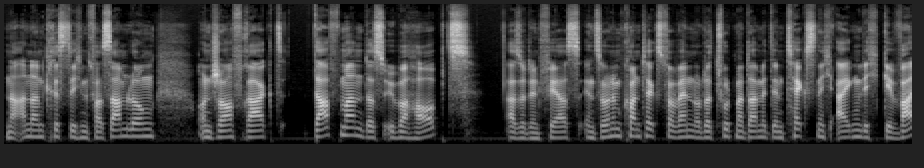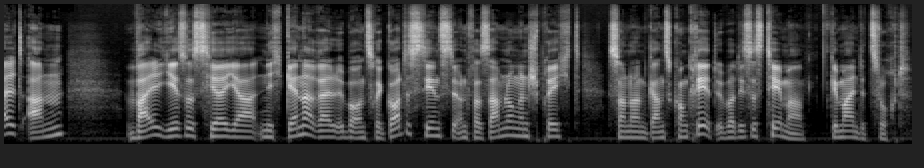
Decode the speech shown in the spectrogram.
einer anderen christlichen Versammlung. Und Jean fragt, darf man das überhaupt? also den Vers in so einem Kontext verwenden oder tut man damit dem Text nicht eigentlich Gewalt an, weil Jesus hier ja nicht generell über unsere Gottesdienste und Versammlungen spricht, sondern ganz konkret über dieses Thema Gemeindezucht.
